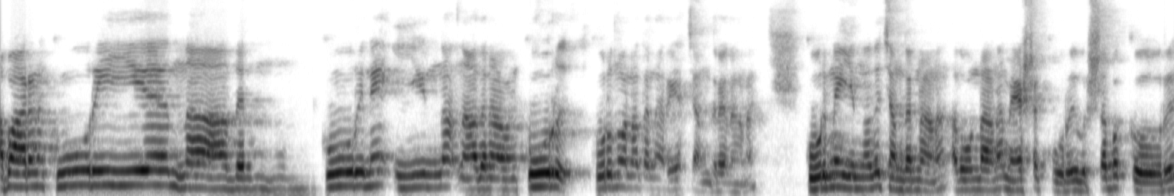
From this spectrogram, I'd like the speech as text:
അപ്പൊ ആരാണ്? കൂറിയ നാഥൻ. കൂറിനെ ഈയുന്ന നാഥനാവാൻ കൂറ്. കൂറ് എന്ന് പറഞ്ഞാൽ തന്നെ അറിയാം ചന്ദ്രനാണ്. കൂറിനെ ചെയ്യുന്നത് ചന്ദ്രനാണ്. അതുകൊണ്ടാണ് മേഷക്കൂറ് വൃഷഭക്കൂറ്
